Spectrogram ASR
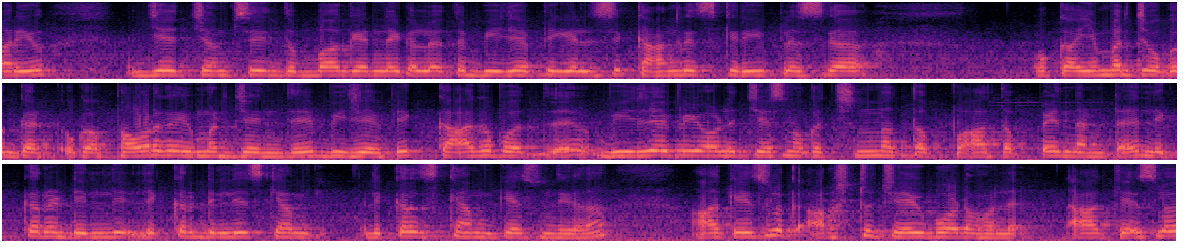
మరియు జిహెచ్ఎంసీ దుబ్బాక ఎన్నికల్లో అయితే బీజేపీ గెలిచి కాంగ్రెస్కి రీప్లేస్గా ఒక ఎమర్జీ ఒక గట్ ఒక పవర్గా ఎమర్జ్ అయింది బీజేపీ కాకపోతే బీజేపీ వాళ్ళు చేసిన ఒక చిన్న తప్పు ఆ తప్పు ఏంటంటే liquor Delhi liquor Delhi scam liquor scam case ఉంది కదా ఆ కేసులో అరెస్ట్ చేయకపోవడం వల్లే. ఆ కేసులో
